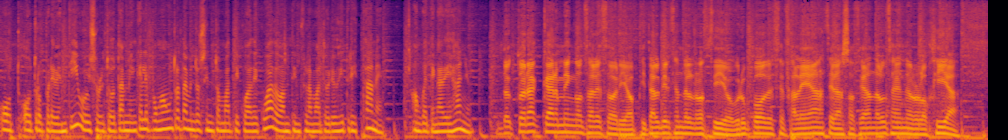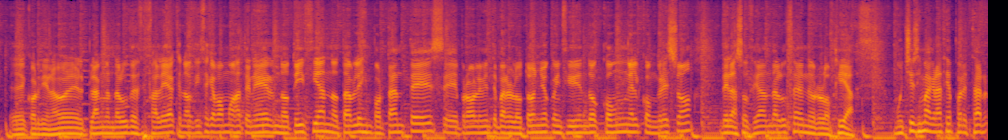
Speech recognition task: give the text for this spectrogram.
otro preventivo. Y sobre todo también que le pongan un tratamiento sintomático adecuado, antiinflamatorios y tristanes, aunque tenga 10 años. Doctora Carmen González Zoria, Hospital Virgen del Rocío, Grupo de Cefaleas de la Sociedad Andaluza de Neurología eh, coordinador del Plan Andaluz de Cefalea, que nos dice que vamos a tener noticias notables, importantes, eh, probablemente para el otoño, coincidiendo con el Congreso de la Sociedad Andaluza de Neurología. Muchísimas gracias por estar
